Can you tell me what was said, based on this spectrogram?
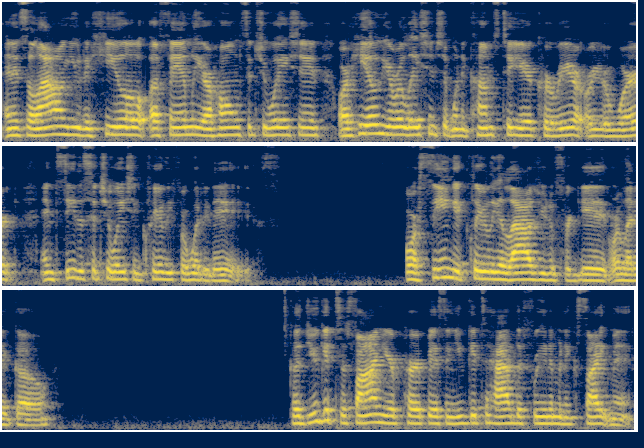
And it's allowing you to heal a family or home situation or heal your relationship when it comes to your career or your work and see the situation clearly for what it is. Or seeing it clearly allows you to forgive or let it go. Because you get to find your purpose and you get to have the freedom and excitement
